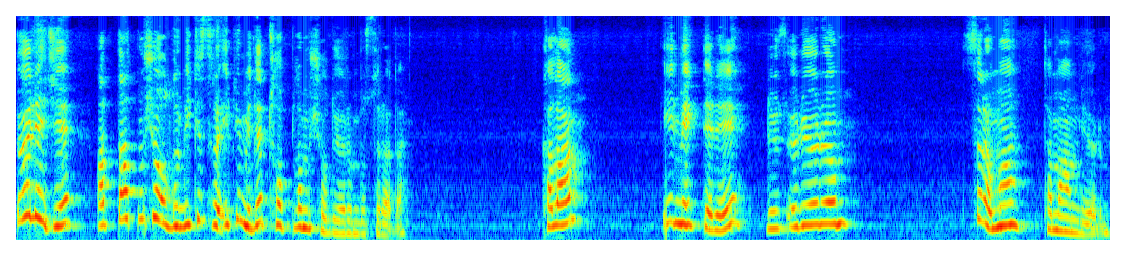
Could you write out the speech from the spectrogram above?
Böylece atlatmış olduğum iki sıra ipimi de toplamış oluyorum bu sırada. Kalan ilmekleri düz örüyorum. Sıramı tamamlıyorum.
